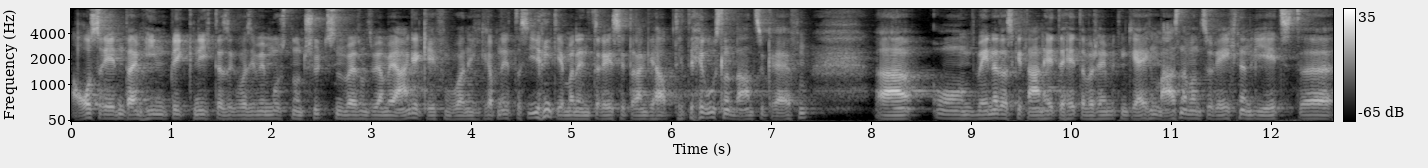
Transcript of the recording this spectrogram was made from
Ausreden da im Hinblick, nicht, also quasi wir mussten uns schützen, weil sonst wären wir ja angegriffen worden. Ich glaube nicht, dass irgendjemand Interesse daran gehabt hätte, Russland anzugreifen. Äh, und wenn er das getan hätte, hätte er wahrscheinlich mit den gleichen Maßnahmen zu rechnen, wie jetzt, äh,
